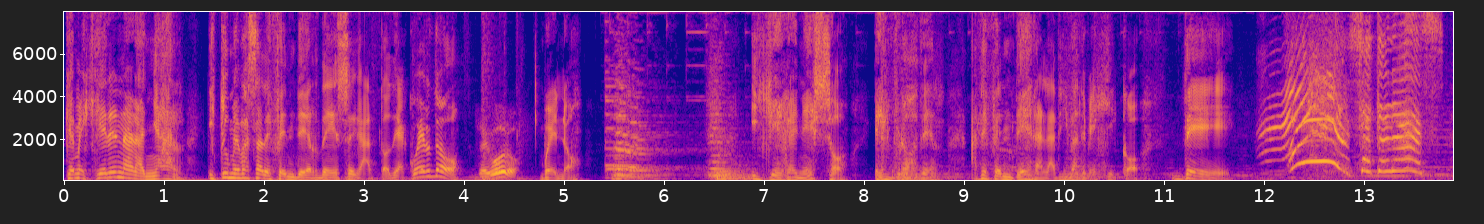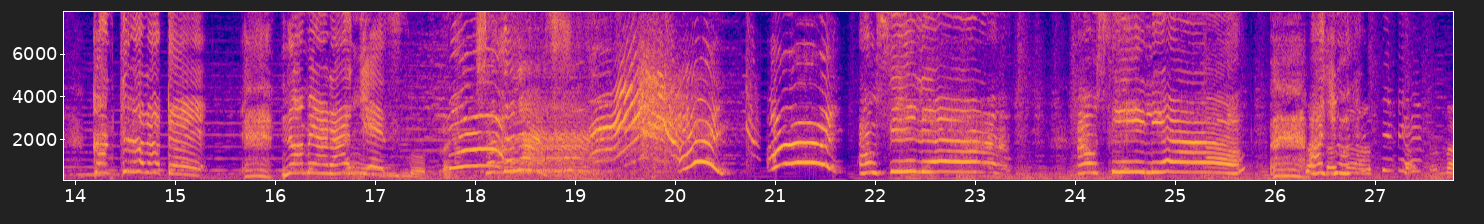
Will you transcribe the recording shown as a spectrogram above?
que me quieren arañar. Y tú me vas a defender de ese gato, ¿de acuerdo? ¿Seguro? Bueno. Y llega en eso el brother a defender a la diva de México de... ¡Satanás! ¡Contrólate! ¡No me arañes! ¡Satanás! ¡Ay! ¡Ay! ¡Auxilio! ¡Auxilio! ¡Ayúdenme!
